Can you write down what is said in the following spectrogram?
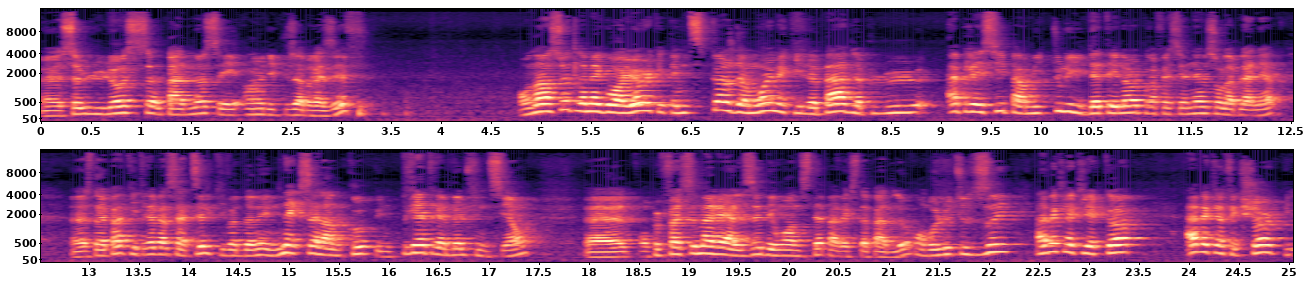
euh, celui-là, ce pad-là, c'est un des plus abrasifs. On a ensuite le Maguire, qui est une petite coche de moins, mais qui est le pad le plus apprécié parmi tous les détailers professionnels sur la planète. Euh, c'est un pad qui est très versatile, qui va te donner une excellente coupe, une très très belle finition. Euh, on peut facilement réaliser des one-step avec ce pad-là. On va l'utiliser avec le clear cut, avec le fixture, puis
